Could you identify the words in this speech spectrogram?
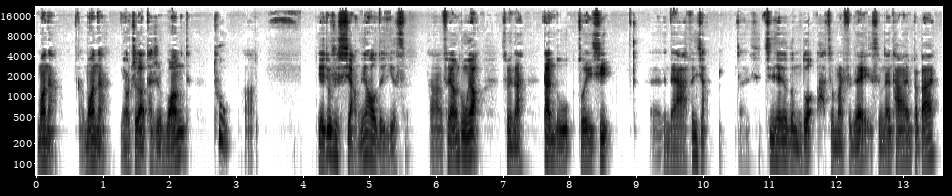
wanna wanna。你要知道它是 want to 啊，也就是想要的意思啊，非常重要。所以呢，单独做一期呃跟大家分享。今天就这么多啊，so much for today. See you next time. 拜拜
